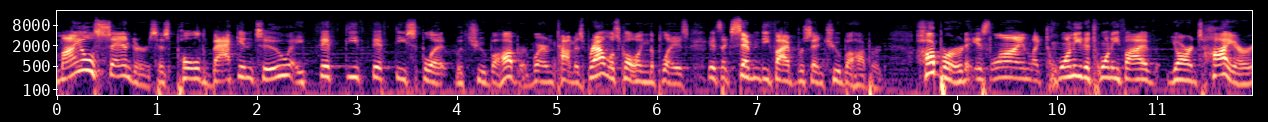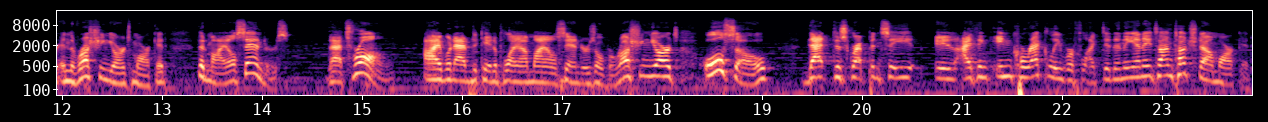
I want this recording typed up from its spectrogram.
Miles Sanders has pulled back into a 50 50 split with Chuba Hubbard, where Thomas Brown was calling the plays, it's like 75% Chuba Hubbard. Hubbard is lined like 20 to 25 yards higher in the rushing yards market than Miles Sanders. That's wrong. I would advocate a play on Miles Sanders over rushing yards. Also, that discrepancy is, I think, incorrectly reflected in the anytime touchdown market,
